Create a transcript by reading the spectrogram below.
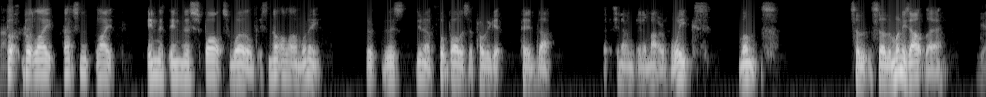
That's But but like that's like in the in the sports world, it's not a lot of money. There's you know footballers that probably get paid that in a in a matter of weeks, months. So so the money's out there. yeah,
